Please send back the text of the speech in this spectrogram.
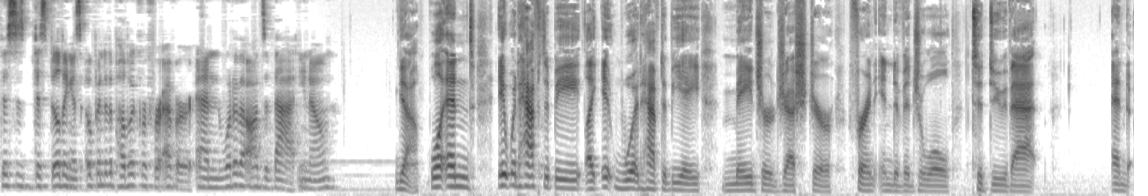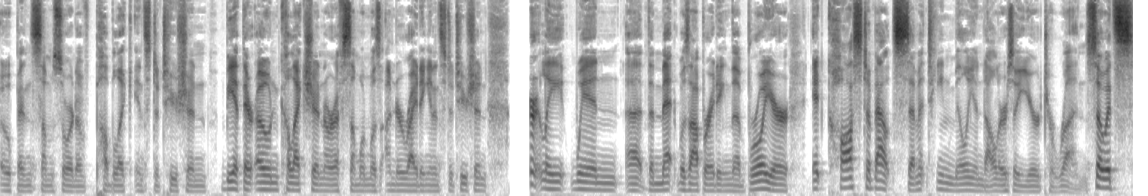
this is this building is open to the public for forever, and what are the odds of that, you know? Yeah. Well, and it would have to be like it would have to be a major gesture for an individual to do that and open some sort of public institution, be it their own collection or if someone was underwriting an institution. Apparently, when uh, the Met was operating the Breuer, it cost about $17 million a year to run. So it's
